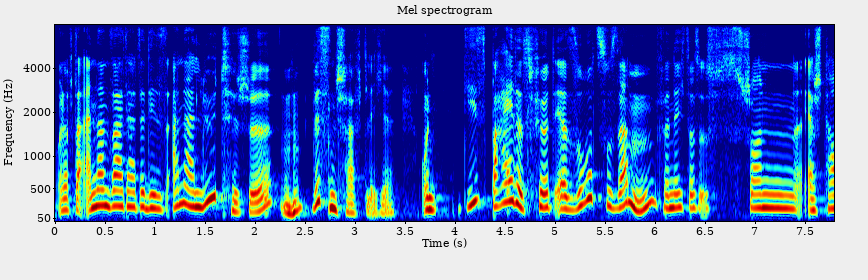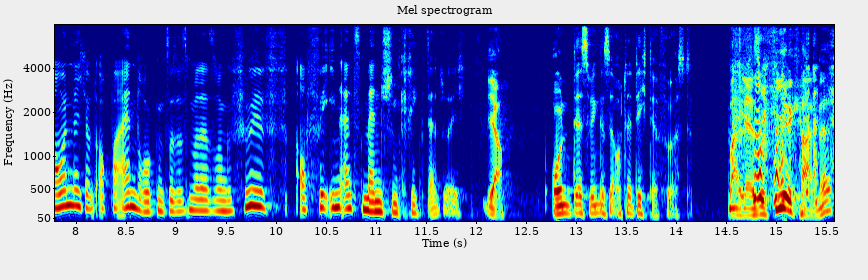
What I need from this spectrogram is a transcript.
Und auf der anderen Seite hat er dieses analytische, mhm. wissenschaftliche. Und dies beides führt er so zusammen, finde ich, das ist schon erstaunlich und auch beeindruckend, so dass man da so ein Gefühl auch für ihn als Menschen kriegt dadurch. Ja. Und deswegen ist er auch der Dichterfürst weil er so viel kann. Ne?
